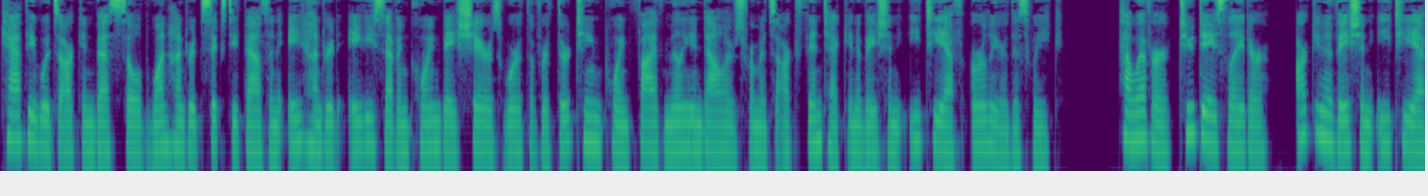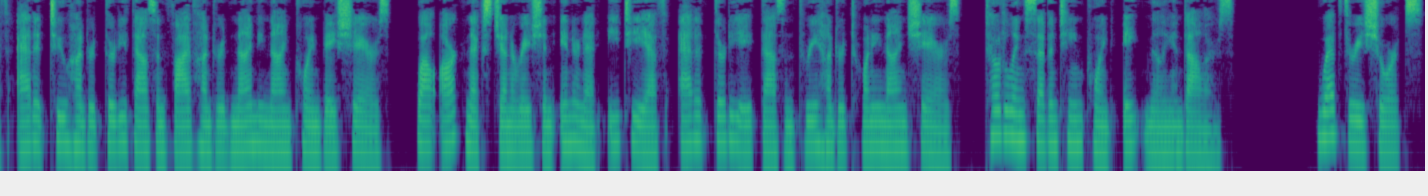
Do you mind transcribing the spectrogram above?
Cathie Wood's ARK Invest sold 160,887 Coinbase shares worth over $13.5 million from its ARK FinTech Innovation ETF earlier this week. However, two days later, ARK Innovation ETF added 230,599 Coinbase shares, while ARK Next Generation Internet ETF added 38,329 shares, totaling $17.8 million. Web3 Shorts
